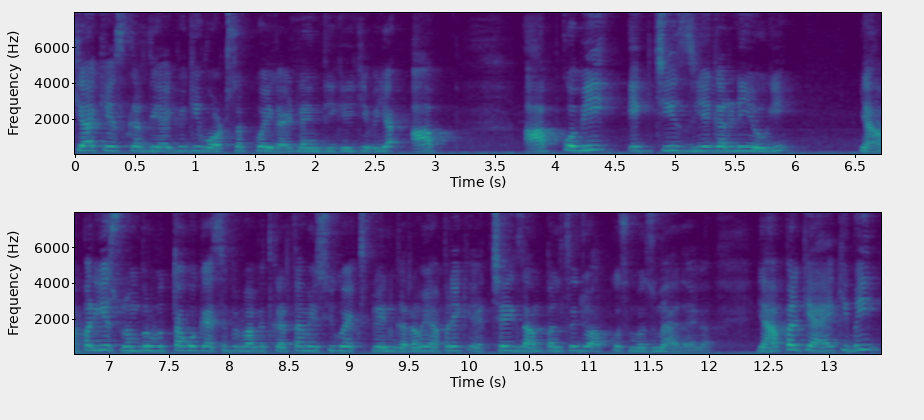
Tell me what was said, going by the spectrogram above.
क्या केस कर दिया है? क्योंकि व्हाट्सअप को एक गाइडलाइन दी गई कि भैया, आप, आपको भी एक चीज़ ये करनी होगी। यहाँ पर ये स्वयं प्रभुत्ता को कैसे प्रभावित करता है? मैं इसी को एक्सप्लेन कर रहा हूँ। यहाँ पर एक अच्छे एग्ज़ाम्पल से जो आपको समझ में आ जाएगा। यहाँ पर क्या है कि भाई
